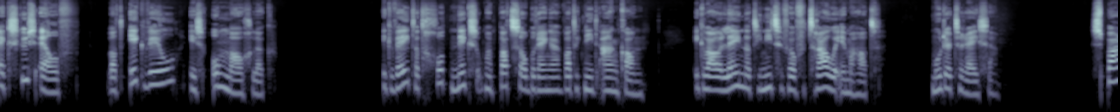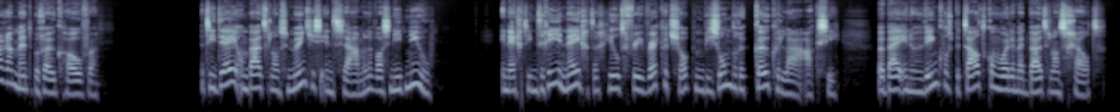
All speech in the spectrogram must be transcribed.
Excuus 11. Wat ik wil, is onmogelijk. Ik weet dat God niks op mijn pad zal brengen wat ik niet aan kan. Ik wou alleen dat hij niet zoveel vertrouwen in me had. Moeder Teresa. Sparren met Breukhoven. Het idee om buitenlandse muntjes in te zamelen was niet nieuw. In 1993 hield Free Record Shop een bijzondere keukenla-actie, waarbij in hun winkels betaald kon worden met buitenlands geld.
